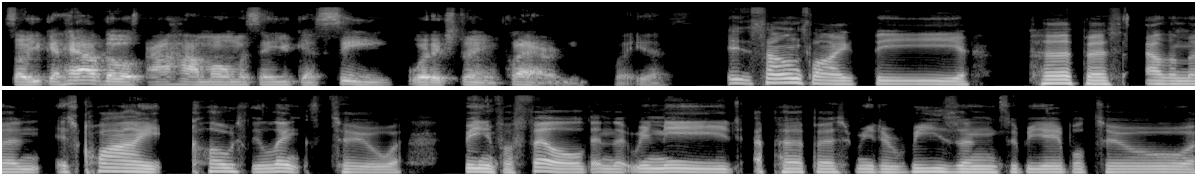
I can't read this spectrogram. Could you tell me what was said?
so you can have those aha moments and you can see with extreme clarity. But yes, it sounds like the purpose element is quite closely linked to being fulfilled in that we need a purpose, we need a reason to be able to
